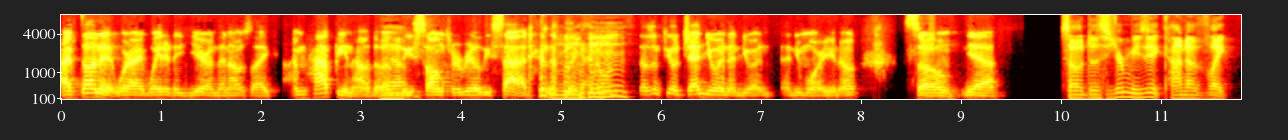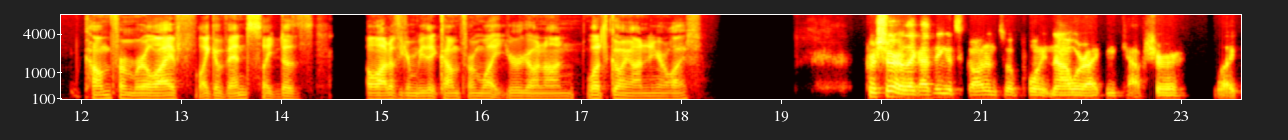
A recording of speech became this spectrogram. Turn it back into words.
I've done it where I waited a year and then I was like, I'm happy now though. Yeah. And these songs are really sad. and mm-hmm. like, I don't, mm-hmm. doesn't feel genuine anymore, you know? So yeah. So does your music kind of like come from real life, like events? Like does a lot of your music come from what you're going on, what's going on in your life? For sure. Like, I think it's gotten to a point now where I can capture like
